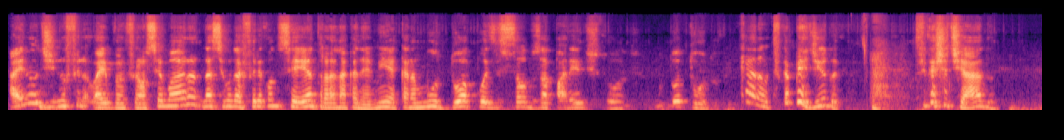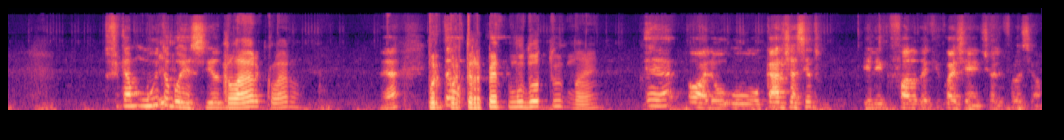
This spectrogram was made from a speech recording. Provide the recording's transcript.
Aí no, dia, no, final, aí no final de semana, na segunda-feira, quando você entra lá na academia, cara, mudou a posição dos aparelhos todos. Mudou tudo. Caramba, tu fica perdido. Tu fica chateado. Tu fica muito aborrecido. Claro, claro. Né? Porque, Então- porque de repente mudou tudo, não é? É, olha, o, o Carlos Jacinto, ele falou daqui com a gente, olha, ele falou assim, ó,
